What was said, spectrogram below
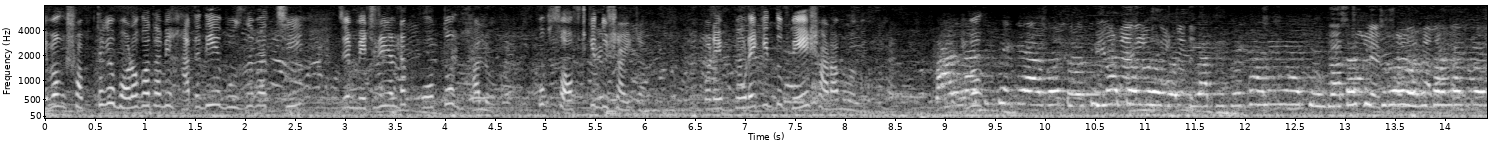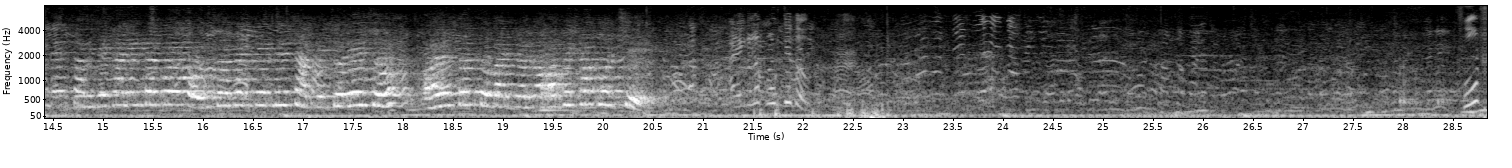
এবং সব থেকে বড় কথা আমি হাতে দিয়ে বুঝতে পারছি যে মেটেরিয়ালটা কত ভালো। খুব সফট কিন্তু শাড়িটা। মানে পরে কিন্তু বেশ আরাম হবে। বাংলাদেশ থেকে আগত সীমা খুব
